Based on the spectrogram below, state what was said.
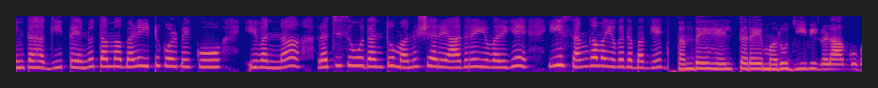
ಇಂತಹ ಗೀತೆಯನ್ನು ತಮ್ಮ ಬಳಿ ಇಟ್ಟುಕೊಳ್ಬೇಕು. ಇವನ್ನ ರಚಿಸುವುದಂತೂ ಮನುಷ್ಯರೇ, ಆದರೆ ಇವರಿಗೆ ಈ ಸಂಗಮ ಯುಗದ ಬಗ್ಗೆ ತಂದೆ ಹೇಳ್ತಾರೆ, ಮರುಜೀವಿಗಳಾಗುವ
